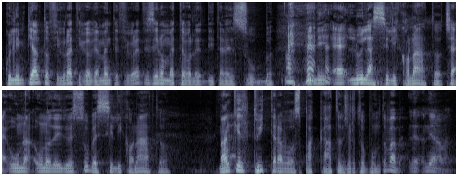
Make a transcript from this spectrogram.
Quell'impianto, figurati che ovviamente, figurati se io non mettevo le dita nel sub. Quindi è- lui l'ha siliconato, cioè una- uno dei due sub è siliconato. Ma anche il Twitter avevo spaccato a un certo punto. Vabbè, eh, andiamo avanti.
